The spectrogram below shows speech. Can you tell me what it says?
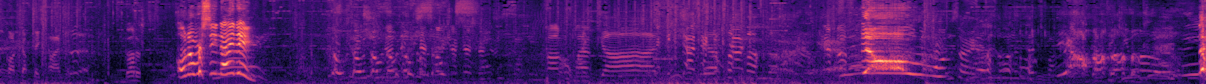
fucked up big time. Got it. Oh no, we're C9ing! No, no, no, no, no, no, no! Oh my God. No! I'm sorry. I was the one that touched one. No!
